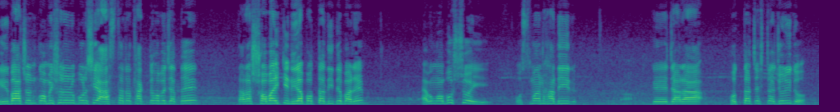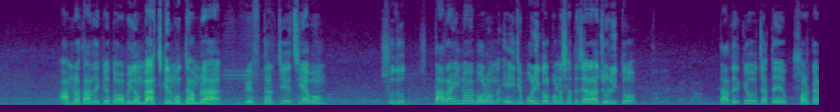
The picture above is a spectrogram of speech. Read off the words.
নির্বাচন কমিশনের উপর সেই আস্থাটা থাকতে হবে যাতে তারা সবাইকে নিরাপত্তা দিতে পারে। এবং অবশ্যই ওসমান হাদির কে যারা হত্যা চেষ্টা জড়িত, আমরা তাদেরকে তো অবিলম্বে আজকের মধ্যে আমরা গ্রেফতার চেয়েছি এবং শুধু তারাই নয়, বরং এই যে পরিকল্পনার সাথে যারা জড়িত, তাদেরকেও যাতে সরকার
